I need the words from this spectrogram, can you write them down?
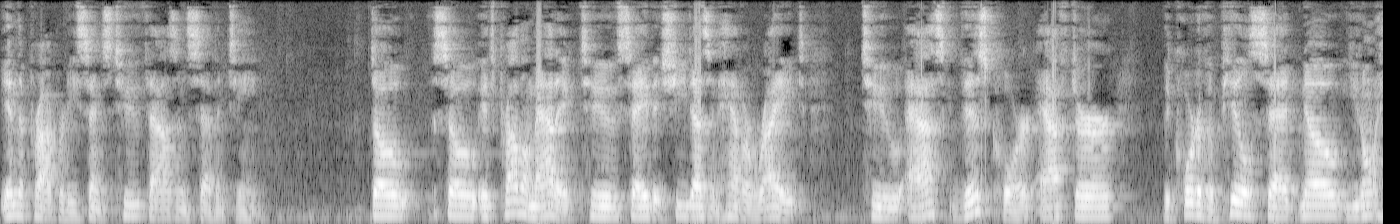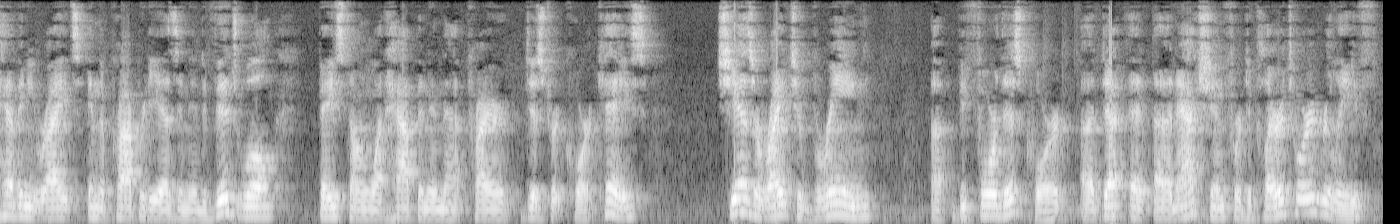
in the property since 2017. So, so it's problematic to say that she doesn't have a right to ask this court after the Court of Appeals said, no, you don't have any rights in the property as an individual based on what happened in that prior district court case. She has a right to bring uh, before this court an action for declaratory relief.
